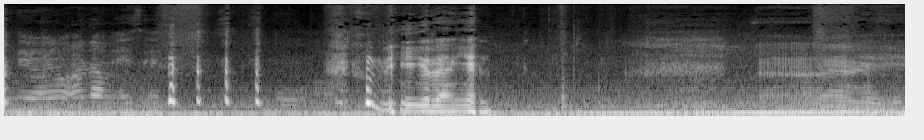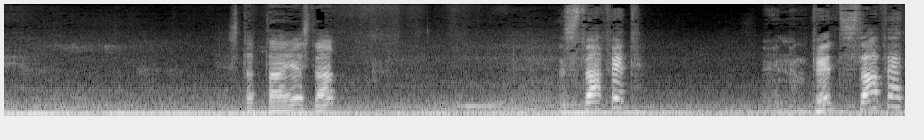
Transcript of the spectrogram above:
hindi ano, alam, SS. Bihirang yan. Ay. Stop tayo, stop. Stop it. Bet, stop it.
